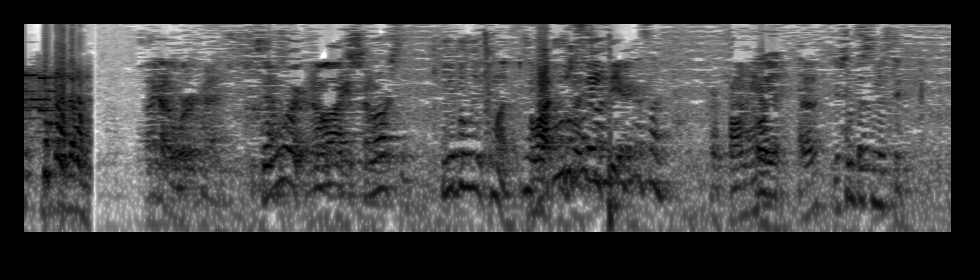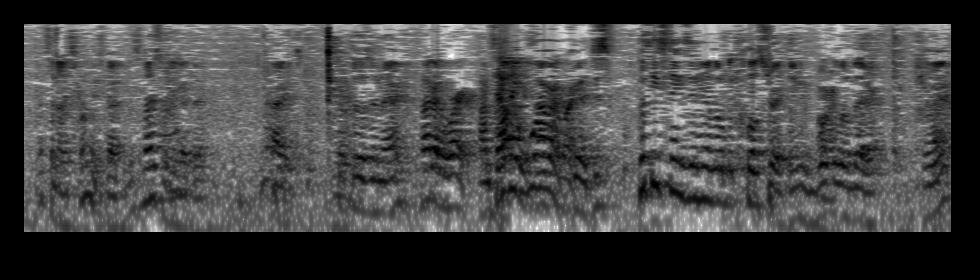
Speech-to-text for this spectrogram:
I gotta work, man. It's gonna work. No, Watch. it's not working. Can you believe? Come on. What? A little faith here. For a phone here? Oh, yeah. Huh? You're so pessimistic. That's a nice one he's got. That's a nice one you got there. All right, put those in there. It's not gonna work. I'm telling you, it's not gonna work. work. Good. Just put these things in here a little bit closer, I think, and work a little better. All right.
